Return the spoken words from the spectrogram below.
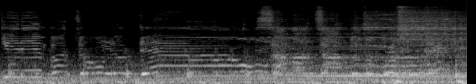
Take it in, but don't look down. I'm on top of the world.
